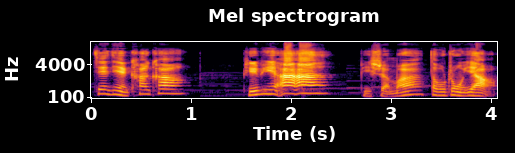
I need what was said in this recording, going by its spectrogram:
健健康康、平平安安，比什么都重要。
